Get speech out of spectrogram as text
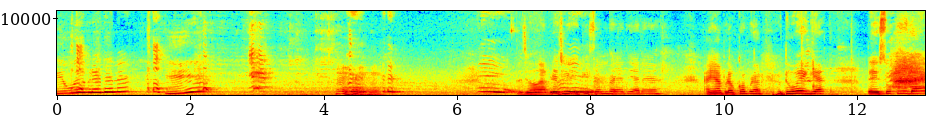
પીવું એ ને હે? તો જો આપણે જોઈએ કિશનભાઈ અત્યારે અહીંયા આપણા કપડાં ધોવાઈ ગયા. તો એ સૂકવી દઉં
